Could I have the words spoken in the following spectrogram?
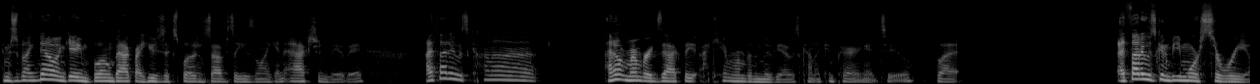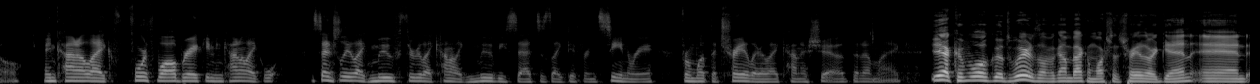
him just like no and getting blown back by huge explosions. Obviously, he's in like an action movie. I thought it was kind of, I don't remember exactly. I can't remember the movie I was kind of comparing it to, but I thought it was going to be more surreal and kind of like fourth wall breaking and kind of like essentially like move through like kind of like movie sets as like different scenery from what the trailer like kind of showed. That I'm like. Yeah, cause well, it's weird. is I've gone back and watched the trailer again, and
